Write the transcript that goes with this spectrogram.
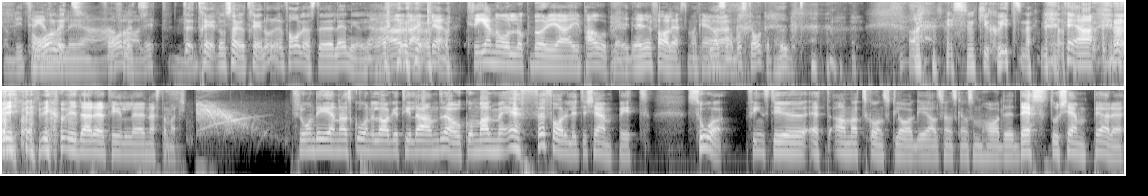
Kan bli 3-0 farligt. Ja, farligt. farligt. Mm. Tre, de säger 3-0 är den farligaste ledningen. Ja, verkligen. 3-0 och börja i powerplay. Det är det farligaste man kan göra. Lasse bara skakar på huvudet. ja. Det är så mycket skitsnack nu. ja, vi, vi går vidare till eh, nästa match. Från det ena Skånelaget till det andra och om Malmö FF har det lite kämpigt så finns det ju ett annat skånskt lag i Allsvenskan som har det desto kämpigare.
